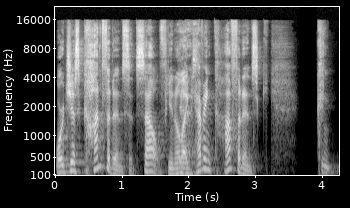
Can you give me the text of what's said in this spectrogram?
or just confidence itself. You know, like having confidence can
